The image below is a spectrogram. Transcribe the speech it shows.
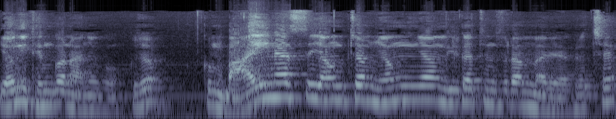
0이 된 건 아니고. 그죠? 그럼 마이너스 0.001 같은 수란 말이야. 그렇지?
